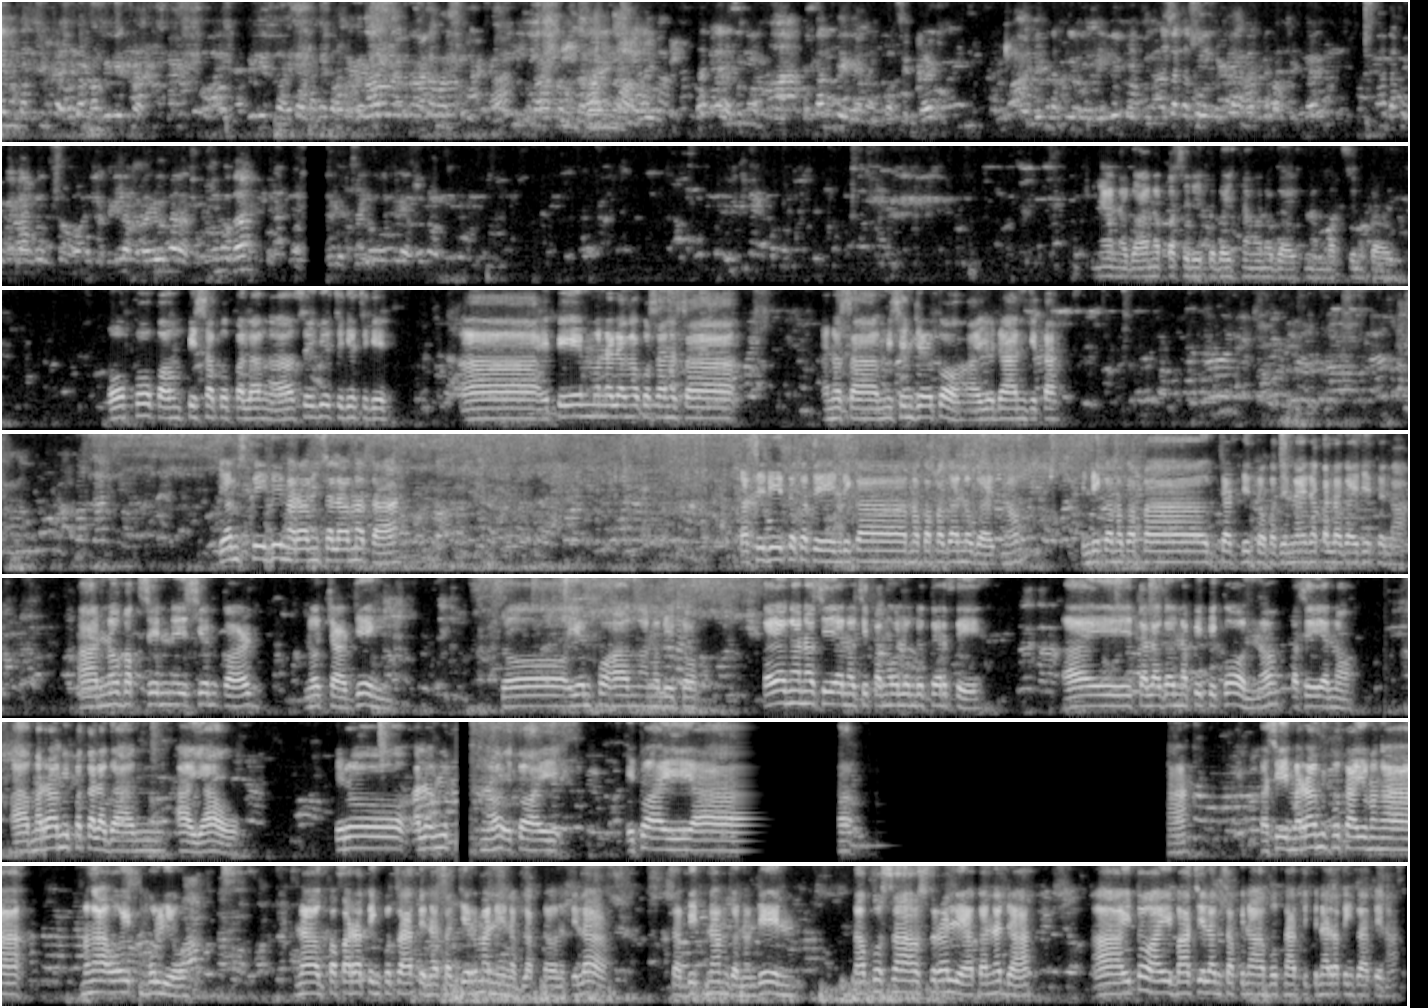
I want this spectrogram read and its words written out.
kayo ng vaccine card? Ito, mabilis pa. Mabilis pa. Ito, vaccine card. Importante ka ng vaccine card. Hindi mo na pinili. Kung asa ka sulod ka ng vaccine card. Ah, dako ka na mga pagkatila. Kadayo na. Sumunod ha. Sige, sunod. sunod. Yan, naghanap kasi dito guys ng ano guys, ng vaccine card. Opo, kaumpisa ko pa lang. Ah, sige, sige, sige. Ah, i-PM mo na lang ako sana sa ano sa messenger ko. Ayudahan kita. Yams TV, maraming salamat ha. Kasi dito kasi hindi ka makapagano guys, no? Hindi ka makapag-chat dito kasi na nakalagay dito na ah, no vaccination card, no charging. So, yun po ang ano dito. Kaya nga na si ano si Pangulong Duterte ay talagang napipikon, no? Kasi ano, ah, marami pa talagang ayaw. Pero alam niyo no, ito ay ito ay ah, ah, ha? Kasi marami po tayo mga mga OFW nagpaparating po sa atin na sa Germany nag-lockdown na sila. Sa Vietnam ganun din. Tapos sa Australia, Canada, ah ito ay base lang sa pinaabot natin, pinarating sa atin ha.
